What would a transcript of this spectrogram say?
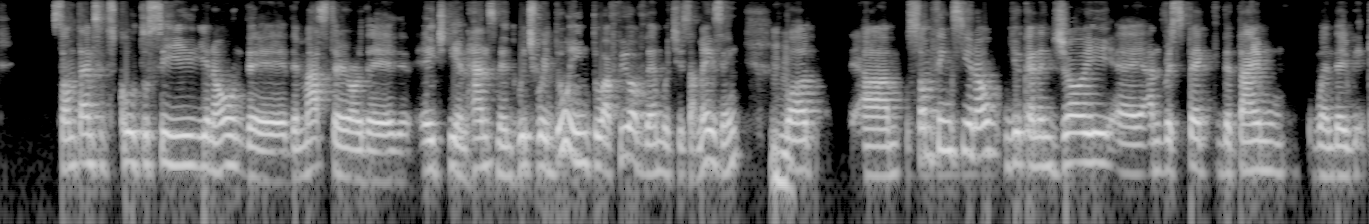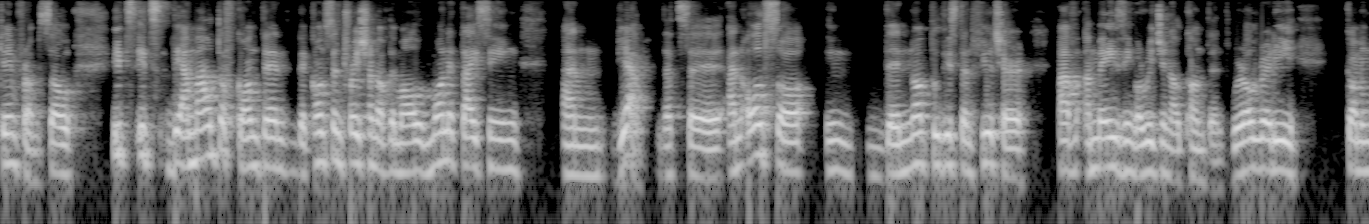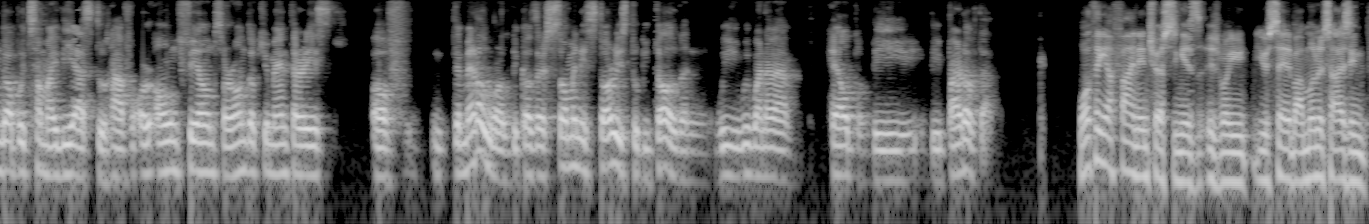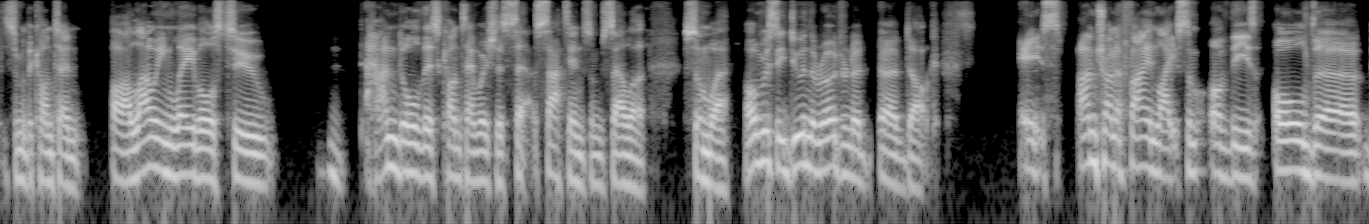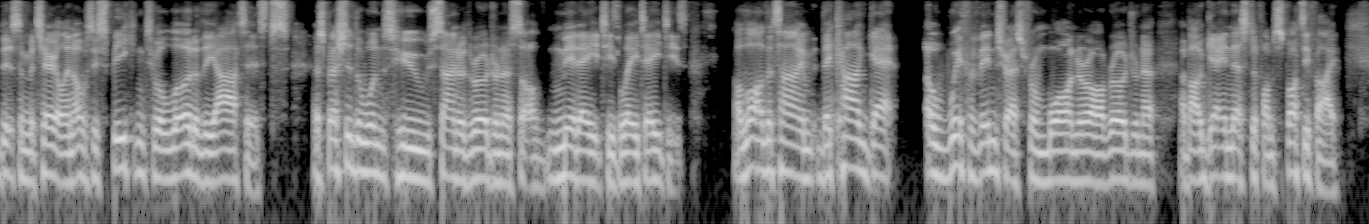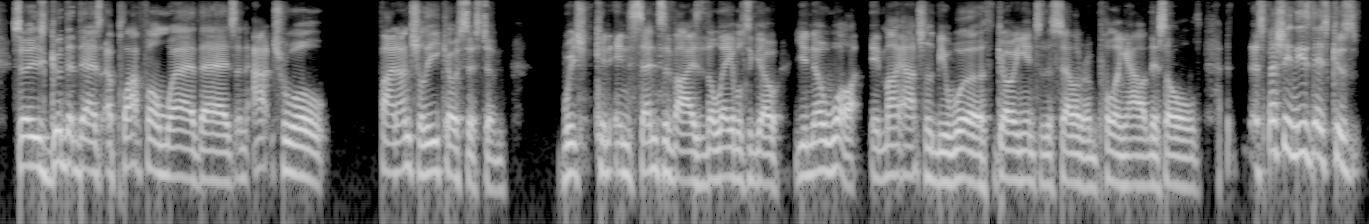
Sometimes it's cool to see, you know, the the master or the HD enhancement, which we're doing to a few of them, which is amazing. Mm-hmm. But um, some things, you know, you can enjoy uh, and respect the time when they came from. So it's it's the amount of content, the concentration of them all, monetizing and yeah that's uh, and also in the not too distant future have amazing original content. We're already coming up with some ideas to have our own films our own documentaries of the metal world because there's so many stories to be told and we we want to help be be part of that. One thing i find interesting is is when you, you were saying about monetizing some of the content or allowing labels to handle this content which is sat in some cellar somewhere. Obviously, doing the Roadrunner uh, doc, it's I'm trying to find like some of these older bits of material, and obviously speaking to a load of the artists, especially the ones who signed with Roadrunner sort of mid '80s, late '80s. A lot of the time, they can't get a whiff of interest from Warner or Roadrunner about getting their stuff on Spotify. So it's good that there's a platform where there's an actual financial ecosystem which can incentivize the label to go, you know what, it might actually be worth going into the cellar and pulling out this old, especially in these days, because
